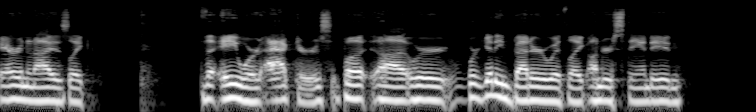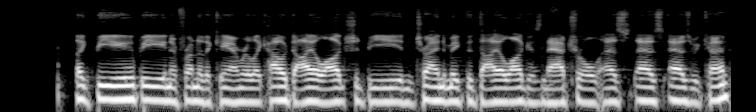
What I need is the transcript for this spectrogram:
Aaron and I is like the A word actors, but uh we're we're getting better with like understanding like being being in front of the camera, like how dialogue should be and trying to make the dialogue as natural as as as we can.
